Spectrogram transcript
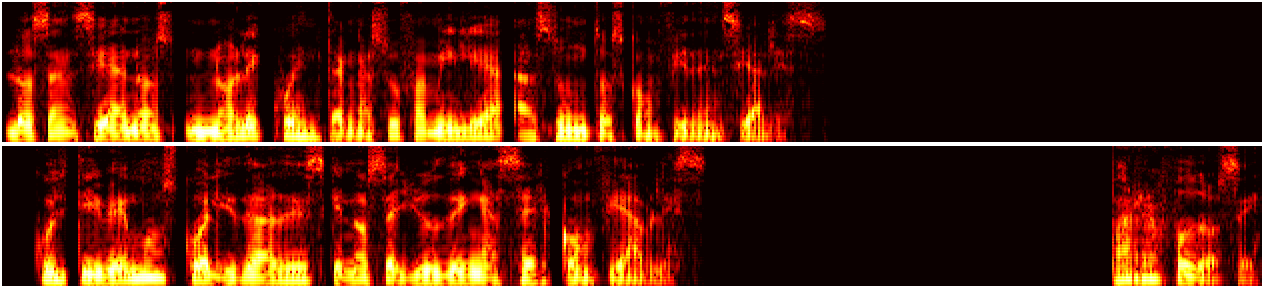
Los ancianos no le cuentan a su familia asuntos confidenciales. Cultivemos cualidades que nos ayuden a ser confiables. Párrafo 12.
